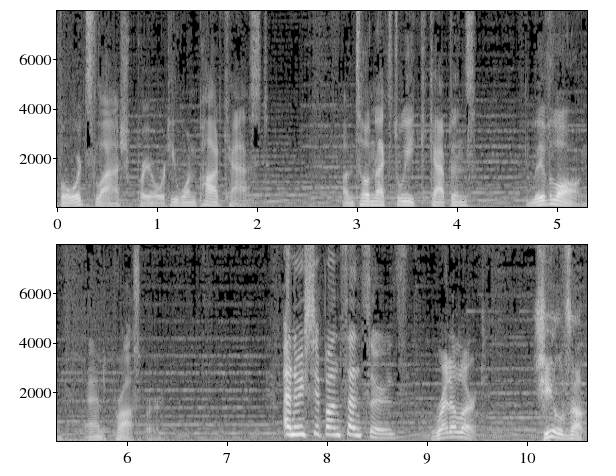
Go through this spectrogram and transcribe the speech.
forward slash Priority One Podcast. Until next week, Captains, live long and prosper. Enemy ship on sensors. Red alert. Shields up.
